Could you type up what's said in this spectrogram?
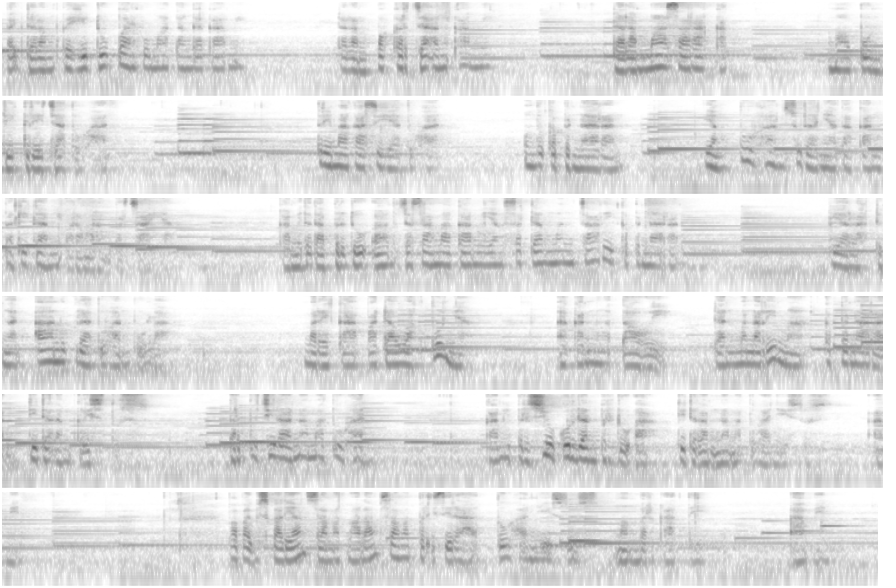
baik dalam kehidupan rumah tangga kami, dalam pekerjaan kami, dalam masyarakat, maupun di gereja Tuhan. Terima kasih ya Tuhan untuk kebenaran yang Tuhan sudah nyatakan bagi kami orang-orang percaya. Kami tetap berdoa untuk sesama kami yang sedang mencari kebenaran. Biarlah dengan anugerah Tuhan pula, mereka pada waktunya akan mengetahui dan menerima kebenaran di dalam Kristus. Terpujilah nama Tuhan kami bersyukur dan berdoa di dalam nama Tuhan Yesus. Amin. Bapak Ibu sekalian, selamat malam, selamat beristirahat. Tuhan Yesus memberkati. Amin.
